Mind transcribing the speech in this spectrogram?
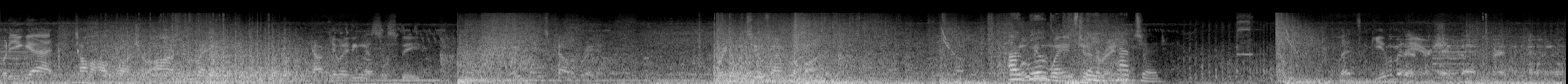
What do you got? Tomahawk launcher armed and ready. Calculating missile speed. Waypoints calibrated. Frequencies amplified. Our Moving building wave is being generated. captured. Let's give him an air show. Takeoff, American 2004.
